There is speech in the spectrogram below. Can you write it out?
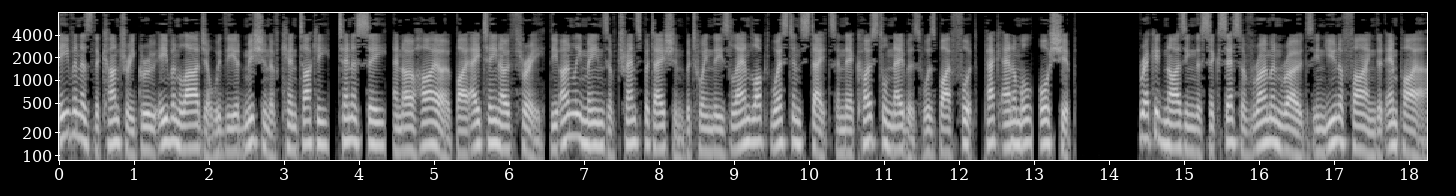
Even as the country grew even larger with the admission of Kentucky, Tennessee, and Ohio by 1803, the only means of transportation between these landlocked western states and their coastal neighbors was by foot, pack animal, or ship. Recognizing the success of Roman roads in unifying that empire,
